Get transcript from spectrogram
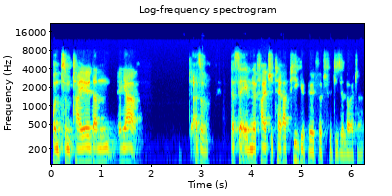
Und zum Teil dann, ja, also, dass da eben eine falsche Therapie gewählt wird für diese Leute.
